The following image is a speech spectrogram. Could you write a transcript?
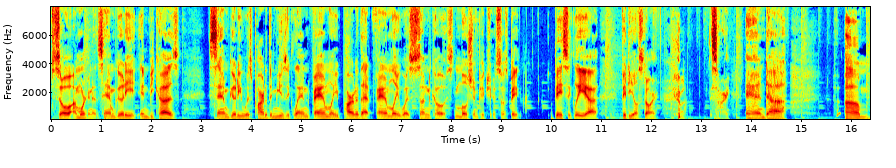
so I'm working at Sam Goody, and because Sam Goody was part of the Musicland family. Part of that family was Suncoast Motion Pictures. So it's ba- basically a video store. Sorry. And uh, um,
